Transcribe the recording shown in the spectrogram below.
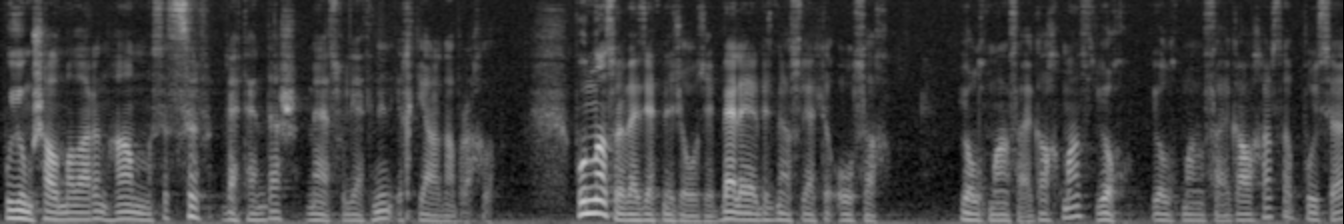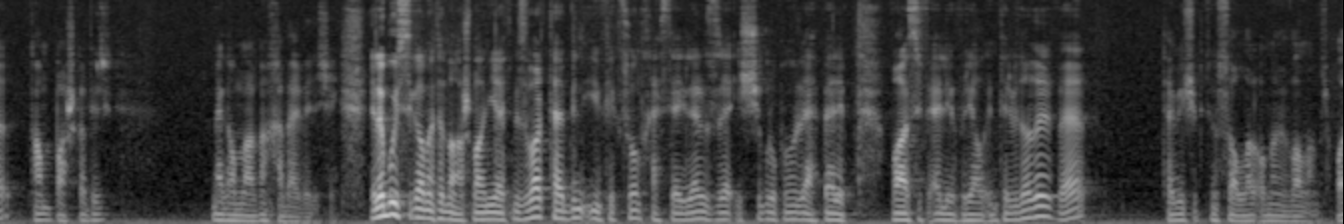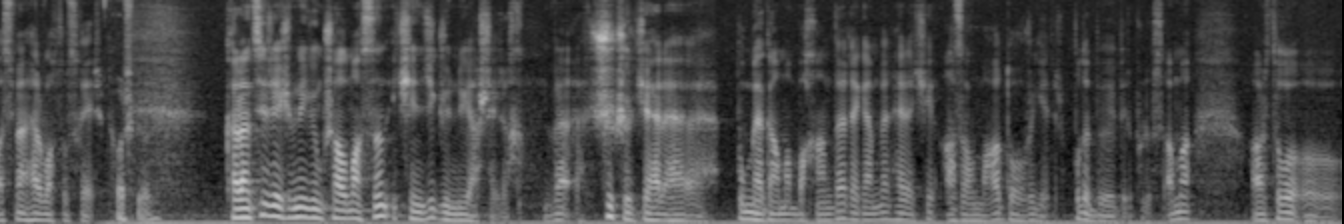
bu yumşalmaların hamısı sırf vətəndaş məsuliyyətinin ixtiyarına buraxılıb. Bundan sonra vəziyyət necə olacaq? Bəli, əgər biz məsuliyyətli olsaq, yoluxmanın sayı qalxmaz. Yox, yoluxmanın sayı qalxarsa, bu isə tam başqa bir məqamlardan xəbər verəcək. Elə bu istiqamətdə danışmaq niyyətimiz var. Təbin infeksion xəstəliklər üzrə işçi qrupunun rəhbəri Vasif Əliyev real intervyudadır və təbii ki, bütün suallar ona ünvanlanır. Vasif hər vaxtınız xeyir. Xoş gördük. Karantin rejiminin yumşalmasının ikinci gününü yaşayırıq və şükür ki, hələ bu məqama baxanda rəqəmlər hələ ki azalmağa doğru gedir. Bu da böyük bir plus. Amma artıq o, o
